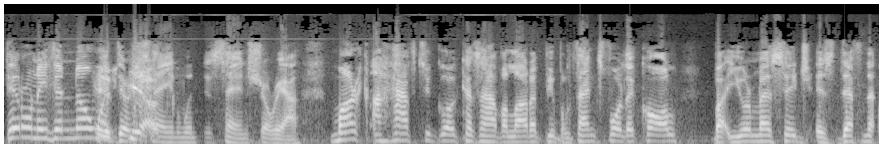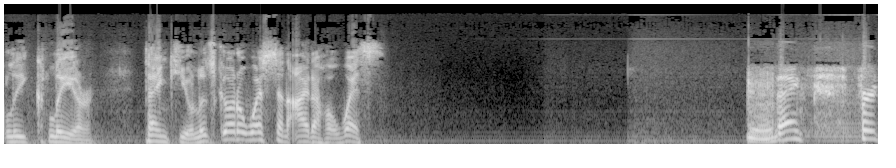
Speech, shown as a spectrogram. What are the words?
They don't even know what they're yeah. saying when they're saying Sharia. Mark, I have to go because I have a lot of people. Thanks for the call, but your message is definitely clear. Thank you. Let's go to Western Idaho. West. Thanks for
